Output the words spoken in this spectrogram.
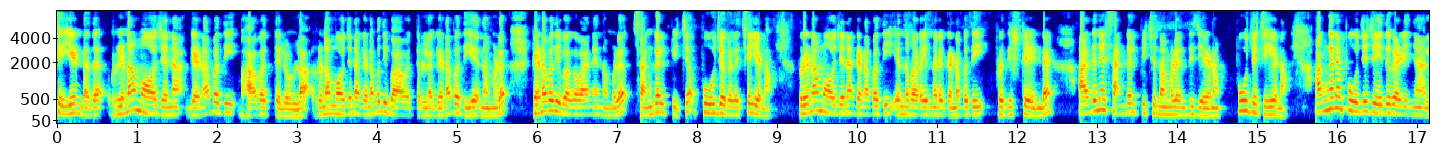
ചെയ്യേണ്ടത് ഋണമോചന ഗണപതി ഭാവത്തിലുള്ള ഋണമോചന ഗണപതി ഭാവത്തിലുള്ള ഗണപതിയെ നമ്മൾ ഗണപതി ഭഗവാനെ നമ്മൾ സങ്കല്പിച്ച് പൂജകൾ ചെയ്യണം. ഋണമോചന ഗണപതി എന്ന് പറയുന്ന ഒരു ഗണപതി പ്രതിഷ്ഠയുണ്ട്. അതിനെ സങ്കല്പിച്ച് നമ്മൾ എന്ത് ചെയ്യണം? പൂജ ചെയ്യണം. അങ്ങനെ പൂജ ചെയ്തു കഴിഞ്ഞാൽ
